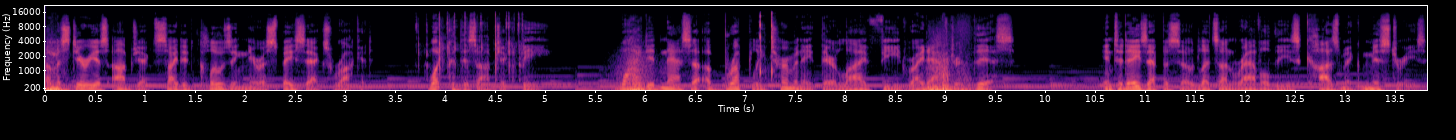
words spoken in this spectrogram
A mysterious object sighted closing near a SpaceX rocket. What could this object be? Why did NASA abruptly terminate their live feed right after this? In today's episode, let's unravel these cosmic mysteries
